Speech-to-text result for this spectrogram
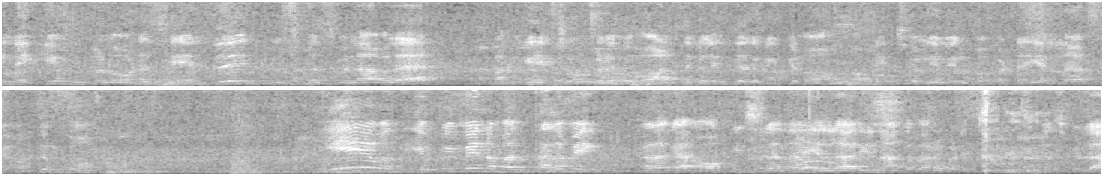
இன்னைக்கு உங்களோட சேர்ந்து கிறிஸ்மஸ் விழாவில் பங்கேற்று உங்களுக்கு வாழ்த்துக்களை தெரிவிக்கணும் அப்படின்னு சொல்லி விருப்பப்பட்ட எல்லாருமே வந்திருக்கோம். ஏன் வந்து எப்பயுமே நம்ம தலைமை கழக ஆஃபீஸில் தான் எல்லாரையும் நாங்கள் வரவழைச்சு கிறிஸ்மஸ் விழா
